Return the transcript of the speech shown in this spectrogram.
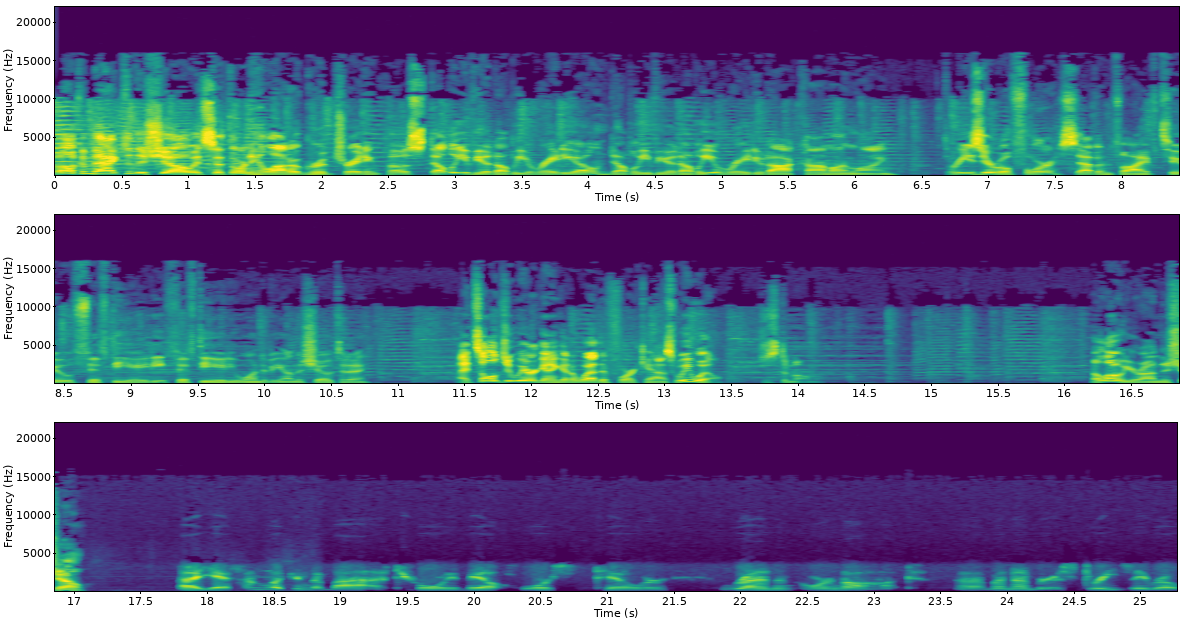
Welcome back to the show. It's the Thornhill Auto Group Trading Post, WVOW Radio, WVOWradio.com online. 304 752 5080, 5081 to be on the show today. I told you we were going to get a weather forecast. We will. Just a moment. Hello, you're on the show. Uh, yes, I'm looking to buy a Troy-Bilt horse tiller, running or not. Uh, my number is three zero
